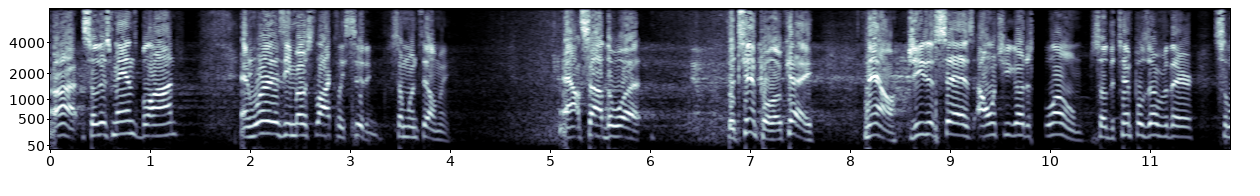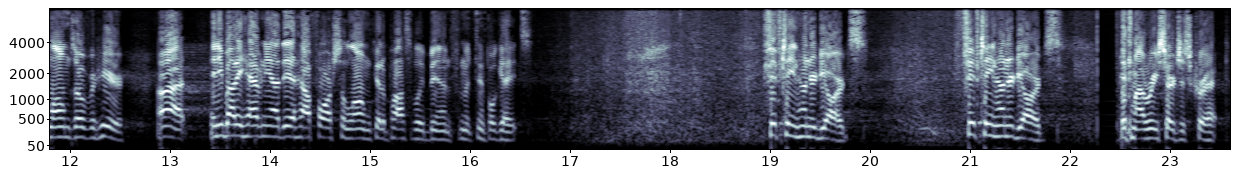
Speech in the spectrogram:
All right, so this man's blind. And where is he most likely sitting? Someone tell me. Outside the what? The temple, okay. Now, Jesus says, I want you to go to Siloam. So the temple's over there, Siloam's over here. All right. Anybody have any idea how far Siloam could have possibly been from the temple gates? 1,500 yards. 1,500 yards, if my research is correct.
